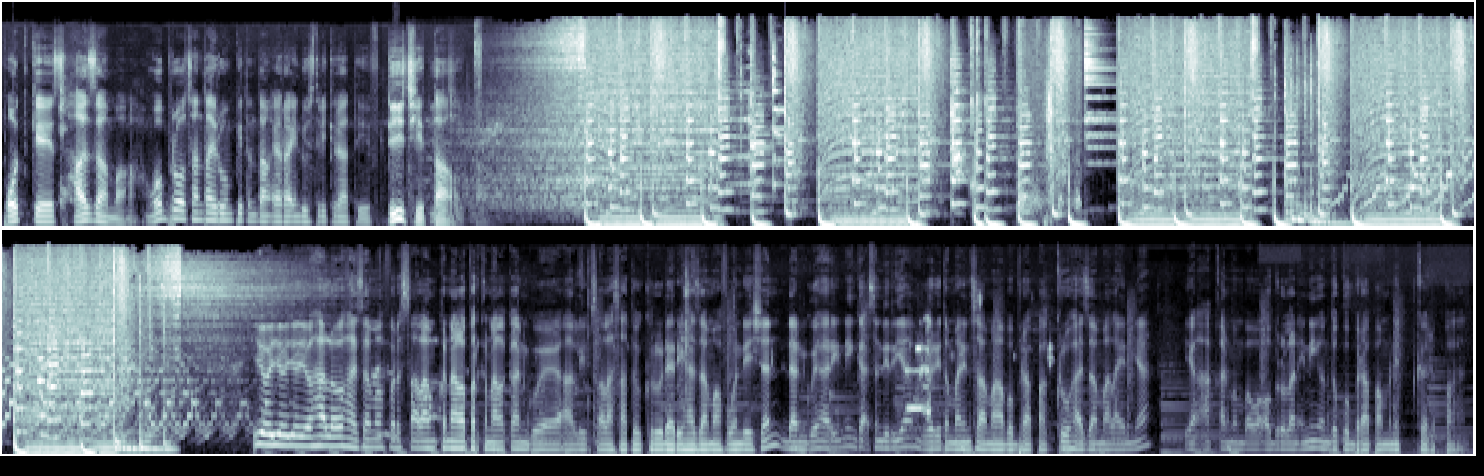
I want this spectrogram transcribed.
Podcast Hazama, ngobrol santai rumpi tentang era industri kreatif digital. Yo yo yo yo halo Hazama First salam kenal perkenalkan gue Alif salah satu kru dari Hazama Foundation dan gue hari ini nggak sendirian gue ditemanin sama beberapa kru Hazama lainnya yang akan membawa obrolan ini untuk beberapa menit ke depan.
